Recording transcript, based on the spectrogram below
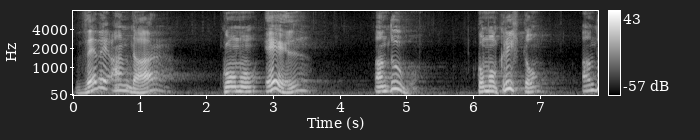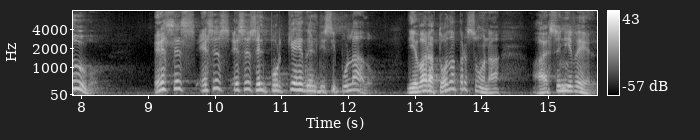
debe andar como Él anduvo, como Cristo anduvo. Ese es, el porqué del discipulado. Llevar a toda persona a ese nivel.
